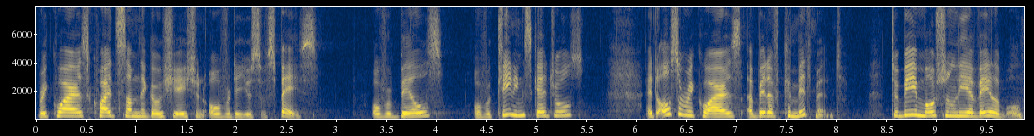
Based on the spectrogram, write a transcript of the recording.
requires quite some negotiation over the use of space, over bills, over cleaning schedules, it also requires a bit of commitment to be emotionally available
